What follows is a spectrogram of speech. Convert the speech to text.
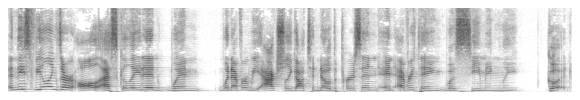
And these feelings are all escalated when whenever we actually got to know the person and everything was seemingly good.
